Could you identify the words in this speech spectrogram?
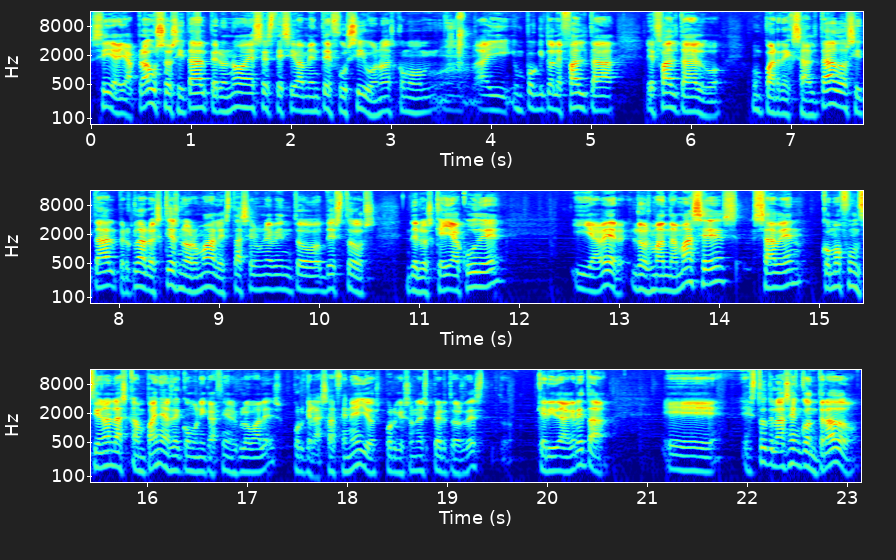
sí, hay aplausos y tal, pero no es excesivamente fusivo, ¿no? Es como mm, hay un poquito le falta, le falta algo, un par de exaltados y tal, pero claro, es que es normal, estás en un evento de estos de los que ella acude y a ver, los mandamases saben cómo funcionan las campañas de comunicaciones globales, porque las hacen ellos, porque son expertos de esto. Querida Greta, eh, esto te lo has encontrado.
